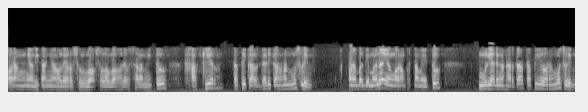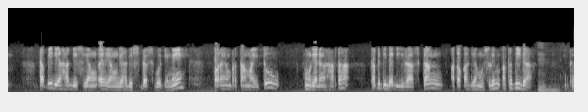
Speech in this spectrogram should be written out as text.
orang yang ditanya oleh Rasulullah Shallallahu Alaihi Wasallam itu fakir tapi kal dari kalangan Muslim. Nah, bagaimana yang orang pertama itu mulia dengan harta tapi orang Muslim. Tapi di hadis yang eh yang di hadis tersebut ini orang yang pertama itu mulia dengan harta tapi tidak dijelaskan ataukah dia Muslim atau tidak. hmm. Gitu.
